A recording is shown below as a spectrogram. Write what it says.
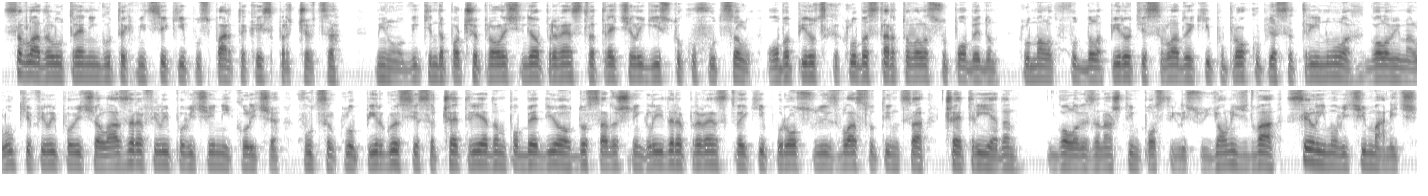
savladala u treningu utakmici ekipu Spartaka iz Prčevca. Minulog vikenda počeo prolećni deo prvenstva treće ligi istok u futsalu. Oba pirotska kluba startovala su pobedom. Klub malog futbala Pirot je savladao ekipu Prokuplja sa 3-0 golovima Luke Filipovića, Lazara Filipovića i Nikolića. Futsal klub Pirgos je sa 4-1 pobedio dosadašnjeg lidera prvenstva ekipu Rosulj iz Vlasotinca 4-1. Golove za naš tim postigli su Jonić 2, Selimović i Manić.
